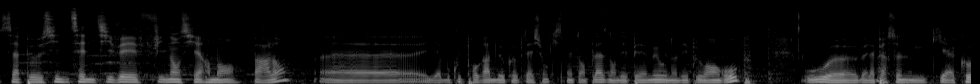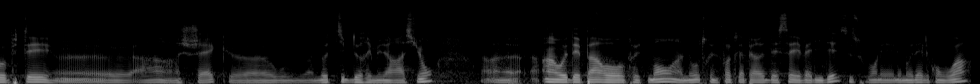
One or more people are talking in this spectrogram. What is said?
Ça peut aussi incentiver financièrement parlant. Il y a beaucoup de programmes de cooptation qui se mettent en place dans des PME ou dans des plus grands groupes où euh, bah, la personne qui a coopté euh, a un chèque euh, ou un autre type de rémunération. Un au départ au recrutement, un autre une fois que la période d'essai est validée. C'est souvent les, modèles qu'on voit.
